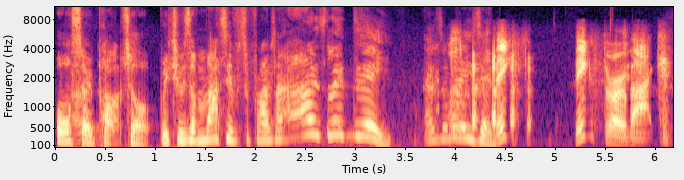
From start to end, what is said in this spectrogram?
also popped up, which was a massive surprise. Like, oh, it's Lindsay. That's amazing. Big, big throwback.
